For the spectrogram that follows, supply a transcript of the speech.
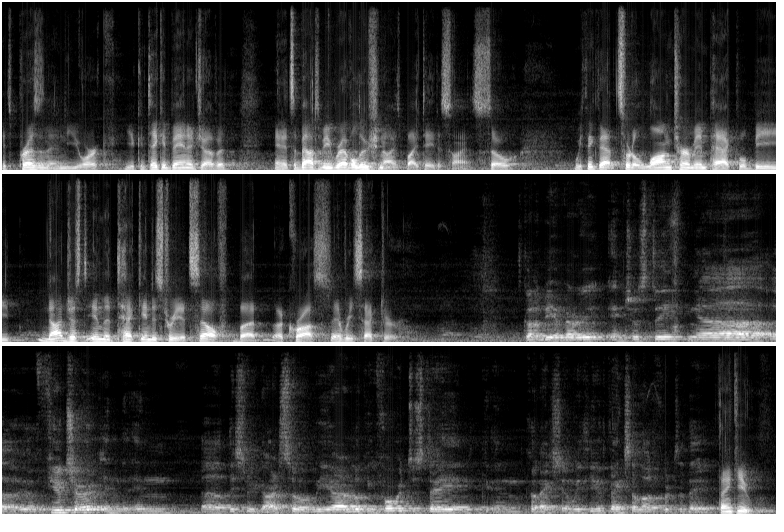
it's present in New York. You can take advantage of it, and it's about to be revolutionized by data science. So we think that sort of long-term impact will be not just in the tech industry itself, but across every sector. It's going to be a very interesting uh, uh, future in, in this regard. So we are looking forward to stay in, in connection with you. Thanks a lot for today. Thank you.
